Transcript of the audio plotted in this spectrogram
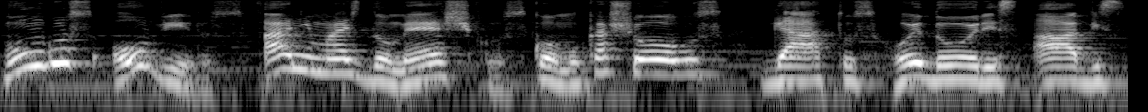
fungos ou vírus. Animais domésticos, como cachorros, gatos, roedores, aves,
